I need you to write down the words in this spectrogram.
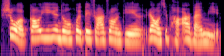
是我高一运动会被抓壮丁，让我去跑二百米，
